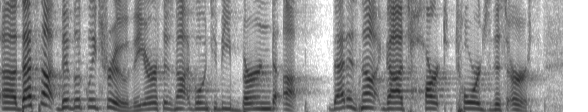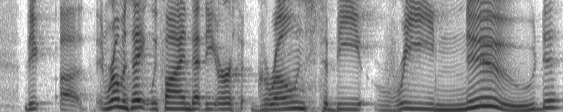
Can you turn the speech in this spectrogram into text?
Uh, that's not biblically true. The earth is not going to be burned up. That is not God's heart towards this earth. The, uh, in Romans 8, we find that the earth groans to be renewed,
